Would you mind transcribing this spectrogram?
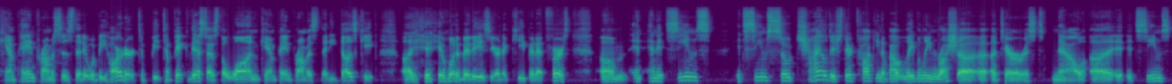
campaign promises, that it would be harder to be to pick this as the one campaign promise that he does keep. Uh, it would have been easier to keep it at first, um, and and it seems it seems so childish. They're talking about labeling Russia a, a terrorist now. Uh, it, it, seems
